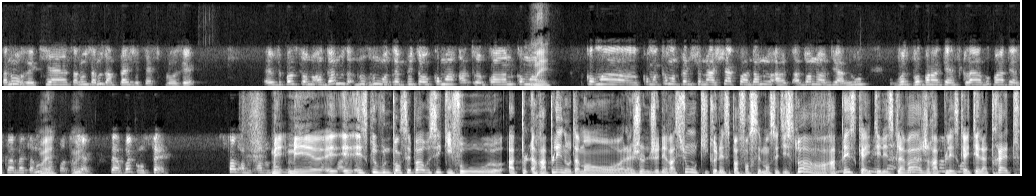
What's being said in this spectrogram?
ça nous retient, ça nous, ça nous empêche d'exploser. je pense qu'on doit nous, nous, montrer plutôt comment entreprendre, comment, comment, comment, comment prendre chemin à chaque fois. On doit nous, dire à nous, vous, vous parents êtes esclaves, vous parents êtes esclaves, mais ça nous apporte rien. C'est vrai qu'on sait. mais, mais euh, est-ce que vous ne pensez pas aussi qu'il faut euh, rappeler notamment à la jeune génération qui connaissent pas forcément cette histoire, rappeler ce qu'a été l'esclavage, rappeler ce qu'a été la traite,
